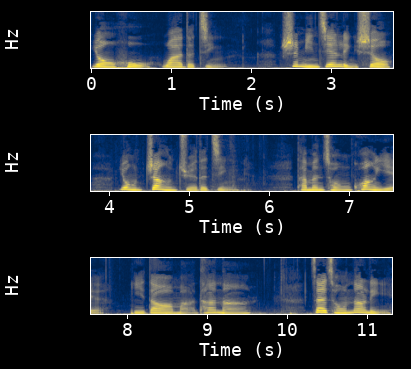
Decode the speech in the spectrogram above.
用户挖的井，是民间领袖用杖掘的井。他们从旷野移到马他拿，再从那里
